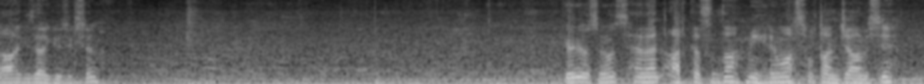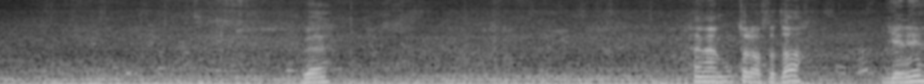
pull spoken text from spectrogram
Daha güzel gözüksün. Görüyorsunuz hemen arkasında Mihrimah Sultan Camisi ve hemen bu tarafta da Yeni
